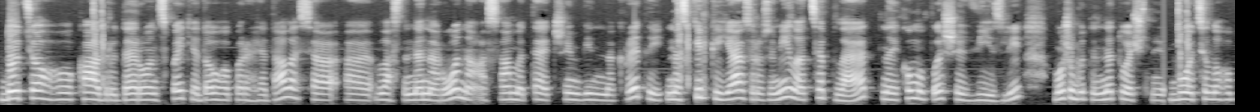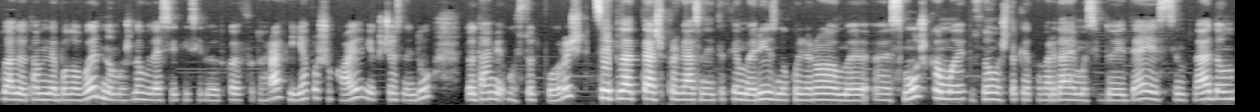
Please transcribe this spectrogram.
До цього кадру, де Рон спить, я довго переглядалася, е, власне, не на Рона, а саме те, чим він накритий. Наскільки я зрозуміла, це плед, на якому пише Візлі, може бути неточною, бо цілого пледу там не було видно, можливо, десь якісь додаткові фотографії. Я пошукаю, якщо знайду, додам ось тут поруч. Цей плед теж прив'язаний такими різнокольоровими е, смужками. Знову ж таки, повертаємося до ідеї ідеї з цим пледом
